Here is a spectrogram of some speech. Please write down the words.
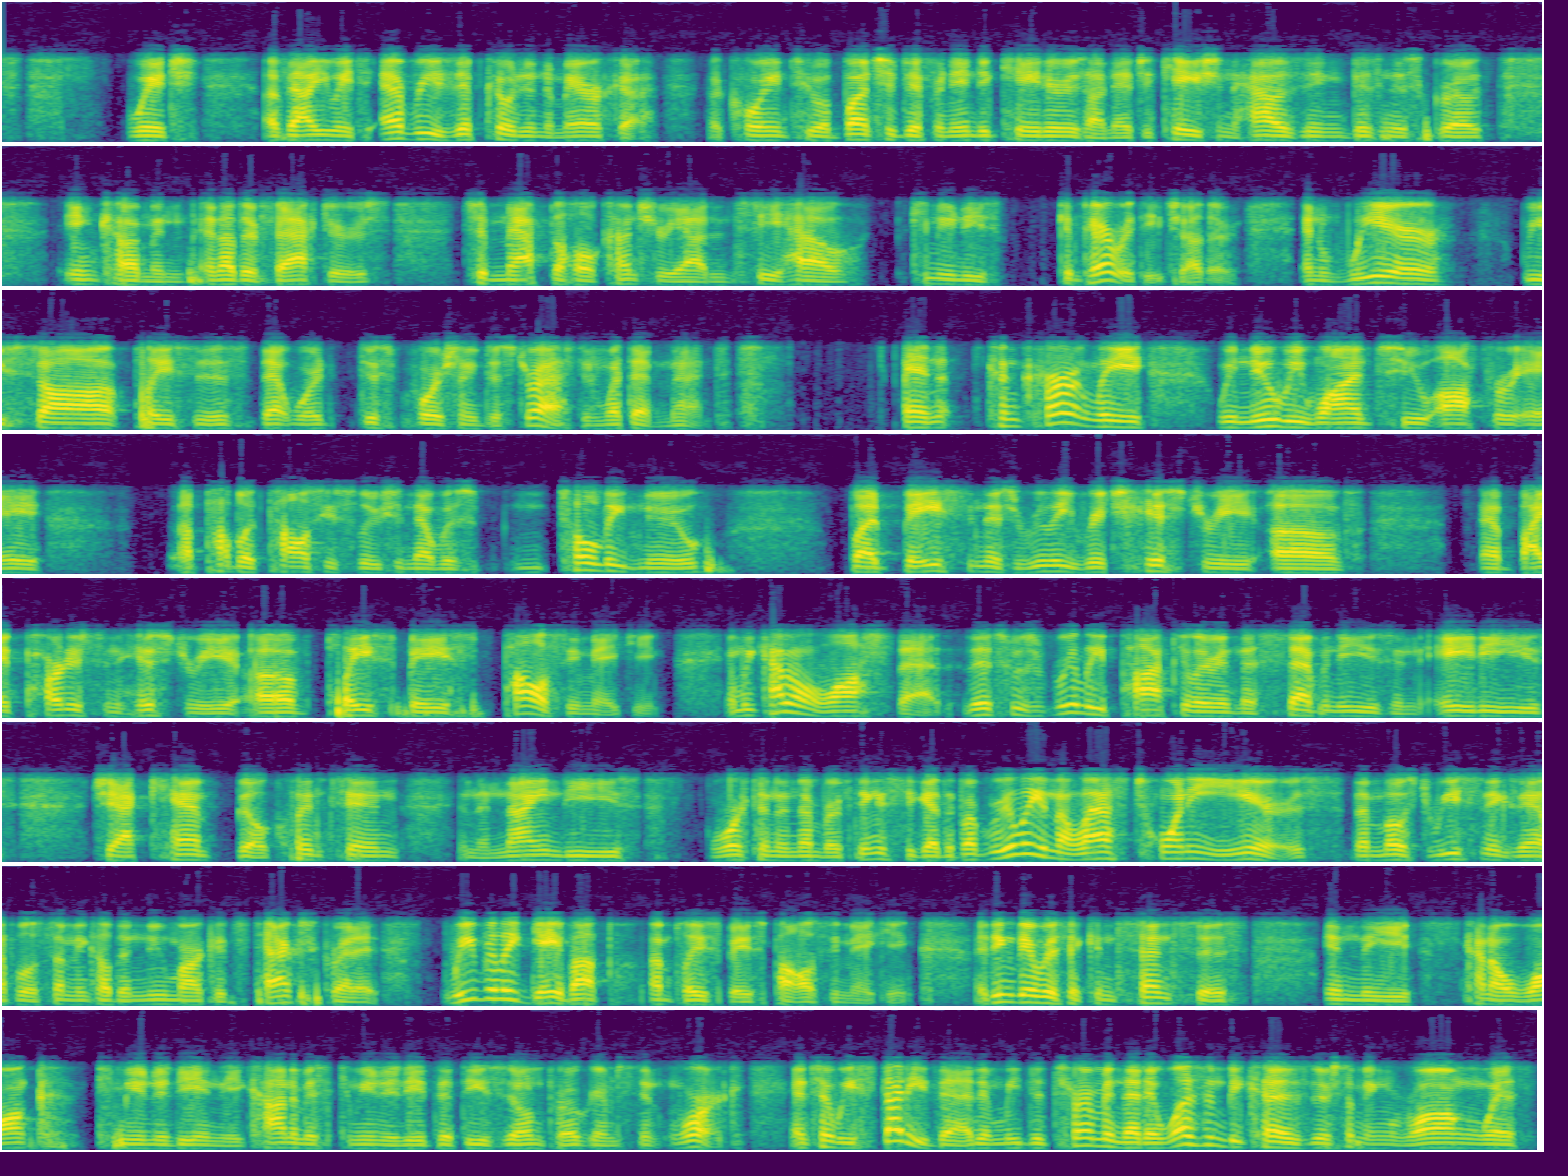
which evaluates every zip code in America according to a bunch of different indicators on education, housing, business growth, income and, and other factors to map the whole country out and see how communities compare with each other and where we saw places that were disproportionately distressed and what that meant. And concurrently, we knew we wanted to offer a, a public policy solution that was totally new, but based in this really rich history of a bipartisan history of place based policymaking. And we kind of lost that. This was really popular in the 70s and 80s. Jack Kemp, Bill Clinton in the 90s worked on a number of things together. But really, in the last 20 years, the most recent example is something called the New Markets Tax Credit. We really gave up on place based policymaking. I think there was a consensus in the kind of wonk community and the economist community that these zone programs didn't work. And so we studied that and we determined that it wasn't because there's something wrong with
